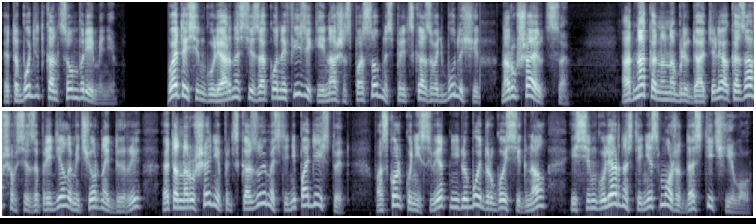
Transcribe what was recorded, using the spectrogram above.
это будет концом времени. В этой сингулярности законы физики и наша способность предсказывать будущее нарушаются. Однако на наблюдателя, оказавшегося за пределами черной дыры, это нарушение предсказуемости не подействует, поскольку ни свет, ни любой другой сигнал из сингулярности не сможет достичь его.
